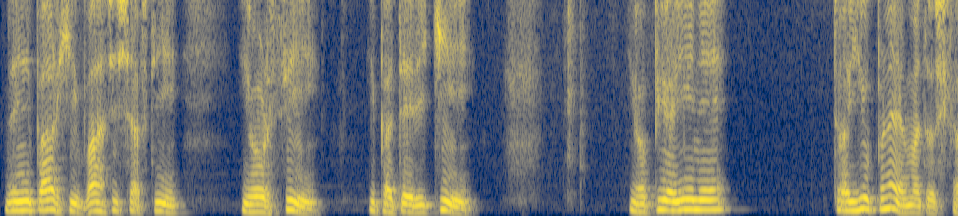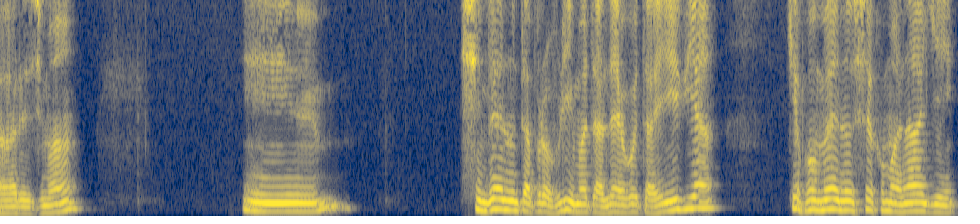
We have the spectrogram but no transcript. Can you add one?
δεν υπάρχει βάση σε αυτή η ορθή, η πατερική, η οποία είναι το Αγίου Πνεύματος χάρισμα, συμβαίνουν τα προβλήματα λέγω τα ίδια και επομένως έχουμε ανάγκη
